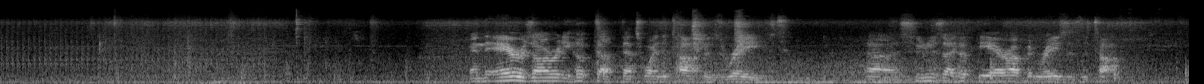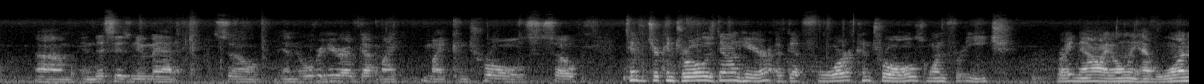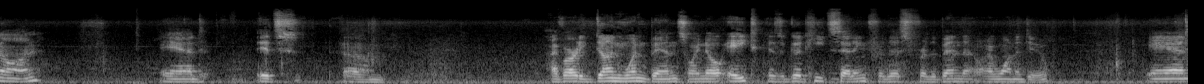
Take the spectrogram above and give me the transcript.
And the air is already hooked up, that's why the top is raised. Uh, as soon as I hook the air up, it raises the top. Um, and this is pneumatic. So, and over here I've got my, my controls. So, temperature control is down here. I've got four controls, one for each. Right now I only have one on. And it's, um, I've already done one bend, so I know 8 is a good heat setting for this, for the bend that I want to do. And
